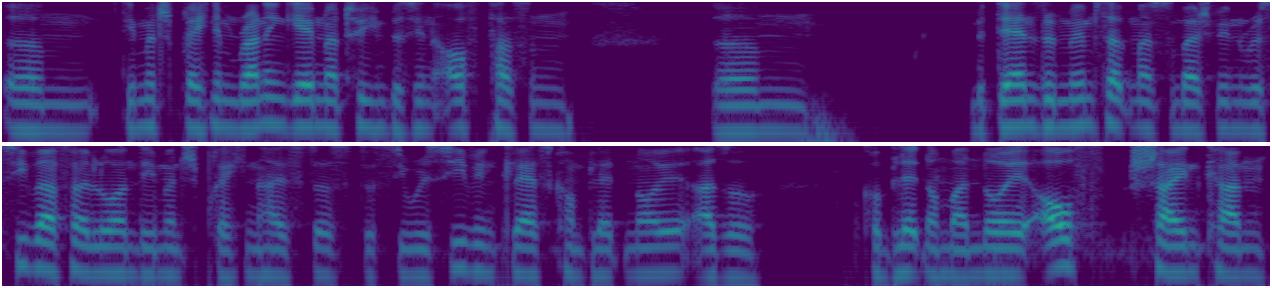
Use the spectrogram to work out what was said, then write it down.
Ähm, dementsprechend im Running Game natürlich ein bisschen aufpassen. Ähm, mit Denzel Mims hat man zum Beispiel einen Receiver verloren. Dementsprechend heißt das, dass die Receiving Class komplett neu, also komplett nochmal neu aufscheinen kann.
